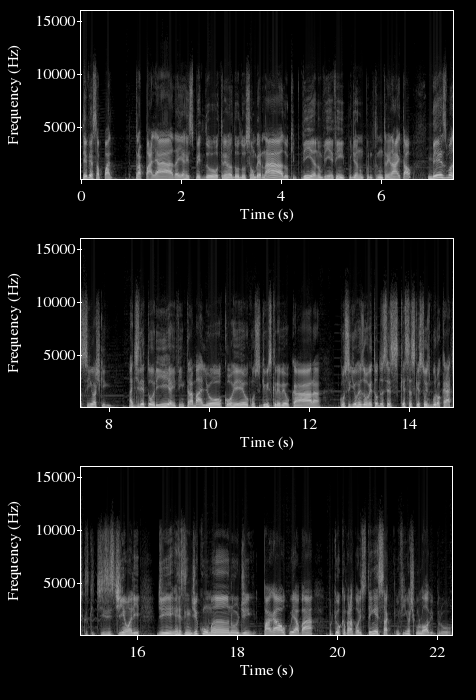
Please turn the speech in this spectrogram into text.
Teve essa atrapalhada aí a respeito do treinador do São Bernardo, que vinha, não vinha, enfim, podia não, não treinar e tal. Mesmo assim, eu acho que a diretoria, enfim, trabalhou, correu, conseguiu inscrever o cara, conseguiu resolver todas essas, essas questões burocráticas que existiam ali de rescindir com o Mano, de pagar o Cuiabá, porque o Campeonato Paulista tem essa, enfim, acho que o lobby pro,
